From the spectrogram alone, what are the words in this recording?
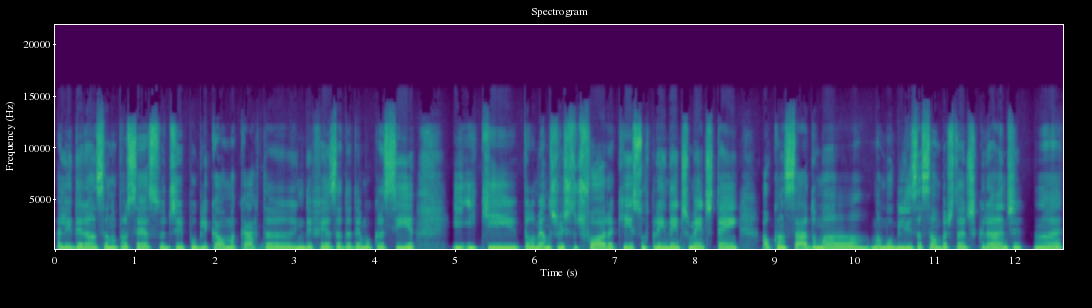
a liderança no processo de publicar uma carta em defesa da democracia e, e, que, pelo menos visto de fora aqui, surpreendentemente tem alcançado uma, uma mobilização bastante grande, não é?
